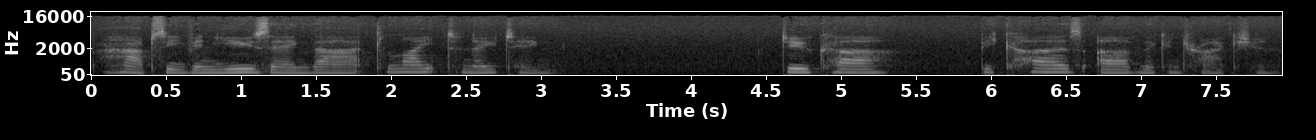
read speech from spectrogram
Perhaps even using that light noting, dukkha because of the contraction.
